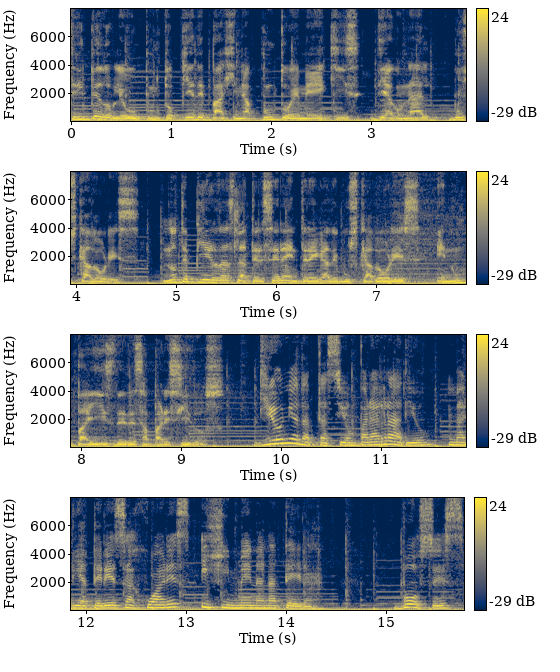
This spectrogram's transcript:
www.piedepagina.mx diagonal buscadores. No te pierdas la tercera entrega de Buscadores en un país de desaparecidos. Guión y adaptación para radio, María Teresa Juárez y Jimena Natera. Voces,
